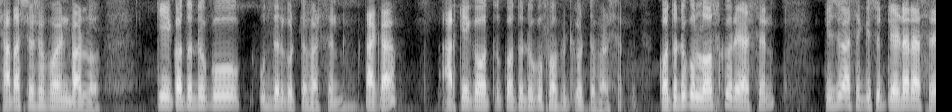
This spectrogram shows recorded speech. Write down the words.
সাতাশশো পয়েন্ট বাড়লো, কে কতটুকু উদ্ধার করতে পারছেন টাকা আর কে কত, কতটুকু প্রফিট করতে পারছেন? কতটুকু লস করে আসছেন? কিছু আছে, কিছু ট্রেডার আছে,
